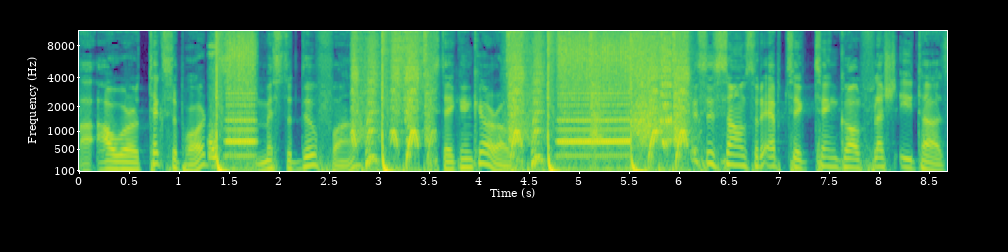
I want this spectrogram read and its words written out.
uh, our tech support, Mr. Dilfa, is taking care of. This is sounds to the epic thing called Flesh Eaters.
